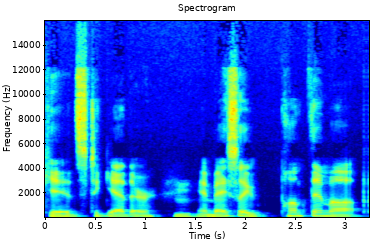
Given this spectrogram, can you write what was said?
kids together Mhm. and basically pump them up,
